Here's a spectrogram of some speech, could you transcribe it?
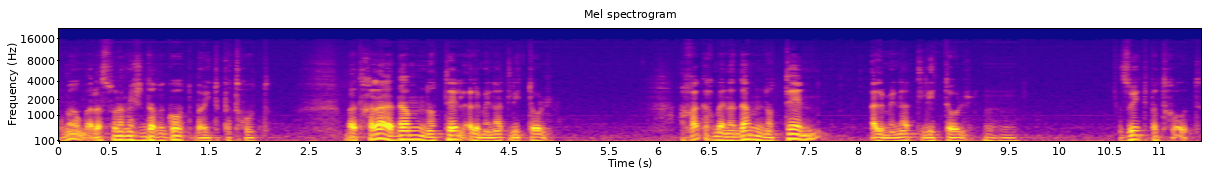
אומר בעל הסולם יש דרגות בהתפתחות. בהתחלה אדם נוטל על מנת ליטול. אחר כך בן אדם נותן על מנת ליטול. זו התפתחות.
